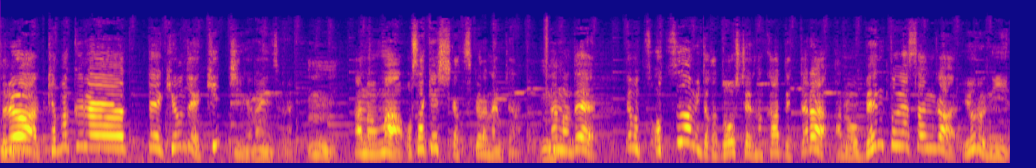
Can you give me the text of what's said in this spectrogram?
それは、キャバクラって基本的にはキッチンがないんですよね。うん。あの、まあ、お酒しか作らないみたいな。うん、なので、でも、おつまみとかどうしてるのかって言ったら、あの、弁当屋さんが夜に、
